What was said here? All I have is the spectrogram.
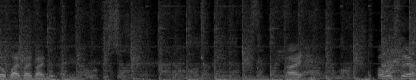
Old bye bye bye. All right. Almost there.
